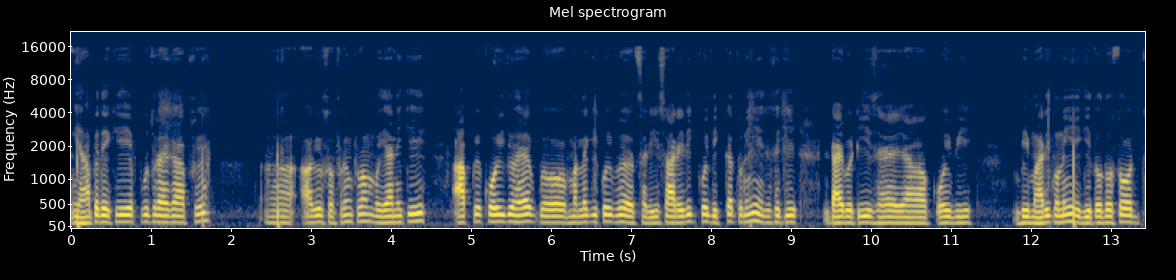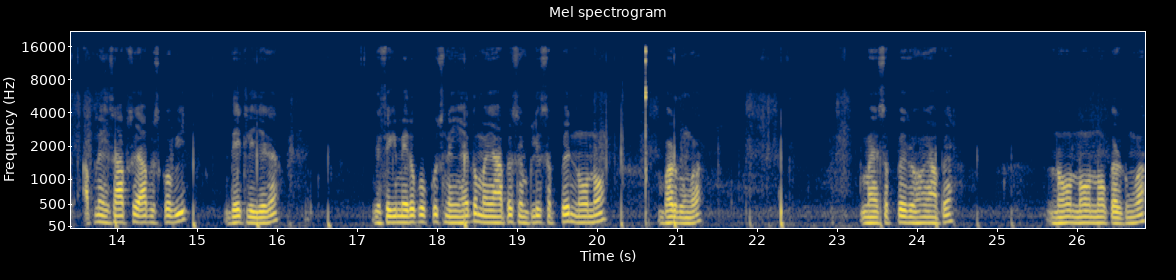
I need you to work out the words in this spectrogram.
यहाँ पे देखिए, ये पूछ रहेगा आपसे आर यू सफरिंग फ्रॉम यानी कि आपके कोई जो है मतलब कि कोई शरीर शारीरिक कोई दिक्कत तो नहीं है? जैसे कि डायबिटीज़ है या कोई भी बीमारी तो नहीं है तो दोस्तों, अपने हिसाब से आप इसको भी देख लीजिएगा। जैसे कि मेरे को कुछ नहीं है तो मैं यहाँ पे सिंपली सब पे नो नो भर दूँगा। मैं सब पे जो है यहाँ पे नो नो नो कर दूँगा।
